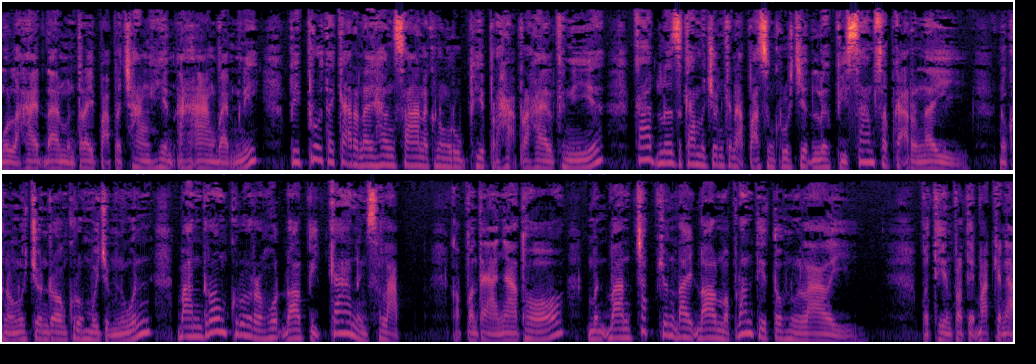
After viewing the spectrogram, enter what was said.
មូលហេតុដែលមន្ត្រីបកប្រឆាំងហ៊ានអះអាងបែបនេះពីព្រោះតែករណីហ ংস ានៅក្នុងរូបភាពប្រហាក់ប្រហែលគ្នាកើតលើសកម្មជនគណៈបកសង្គ្រោះជាតិលើសពី30ករណីនៅក្នុងនោះជនរងគ្រោះមួយចំនួនបានរងគ្រោះរហូតដល់ពិការនិងស្លាប់ ក៏ប៉ុន្តែអាជ្ញាធរមិនបានចាប់ជនដៃដល់មកផ្ដន្ទាទោសនោះឡើយប្រធានប្រតិបត្តិគណៈ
